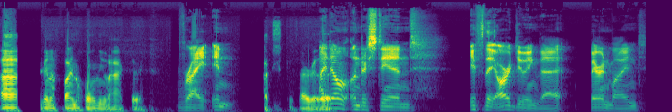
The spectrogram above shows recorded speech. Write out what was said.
Uh, they're going to find a whole new actor. Right, and I really, I don't understand if they are doing that. Bear in mind,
